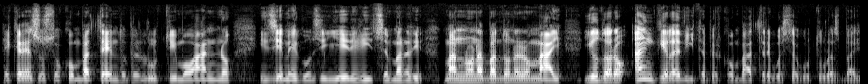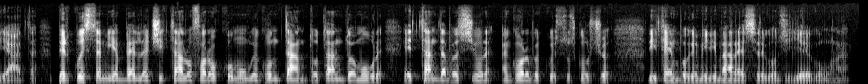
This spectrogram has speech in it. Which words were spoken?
e che adesso sto combattendo per l'ultimo anno insieme ai consiglieri Rizzo e Manadino, ma non abbandonerò mai. Io darò anche la vita per combattere questa cultura sbagliata. Per questa mia bella città lo farò comunque con tanto, tanto amore e tanta passione ancora per questo scorcio di tempo che mi rimane essere consigliere comunale.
